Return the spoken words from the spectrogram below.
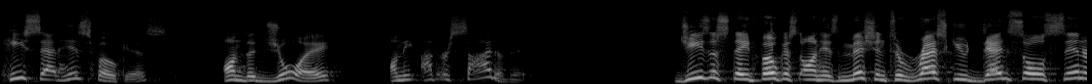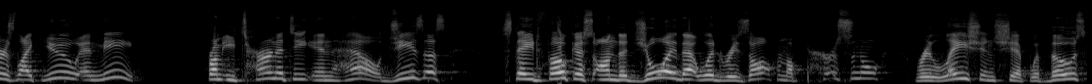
he set his focus on the joy on the other side of it. Jesus stayed focused on his mission to rescue dead soul sinners like you and me from eternity in hell. Jesus stayed focused on the joy that would result from a personal relationship with those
